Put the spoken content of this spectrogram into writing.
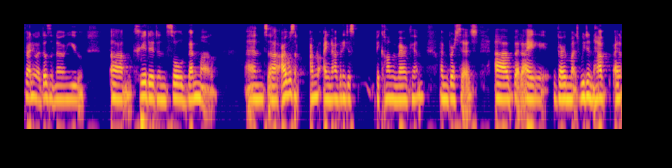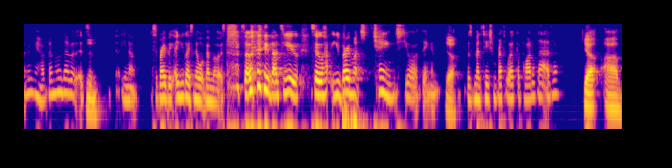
For anyone that doesn't know, you um, created and sold Venmo. And uh, I wasn't, I'm not, I, you know, I've only just become American. I'm British. Uh, but I very much, we didn't have, I don't think we have Venmo there, but it's a, you know, it's a very big, you guys know what Venmo is. So that's you. So you very much changed your thing. And yeah. was meditation breath work a part of that ever? Yeah, um,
